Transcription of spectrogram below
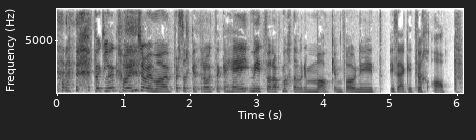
beglückwünschen, wenn mal jemand sich getraut sagen, hey, mir zwar abgemacht, aber ich mag im Fall nicht. Ich sage jetzt einfach ab.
